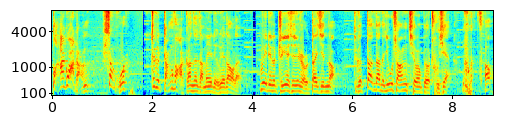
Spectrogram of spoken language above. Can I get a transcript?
八卦掌上活。这个掌法刚才咱们也领略到了，为这个职业拳击手担心呐，这个蛋蛋的忧伤千万不要出现。我操，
